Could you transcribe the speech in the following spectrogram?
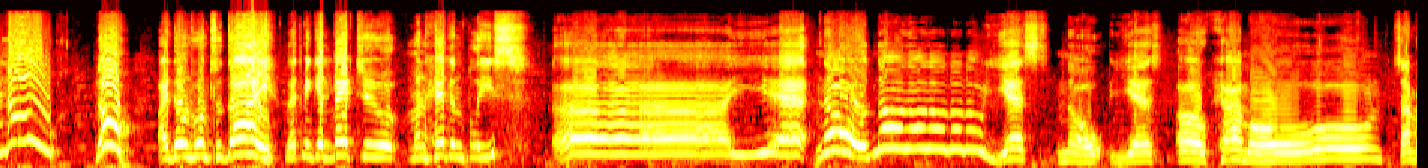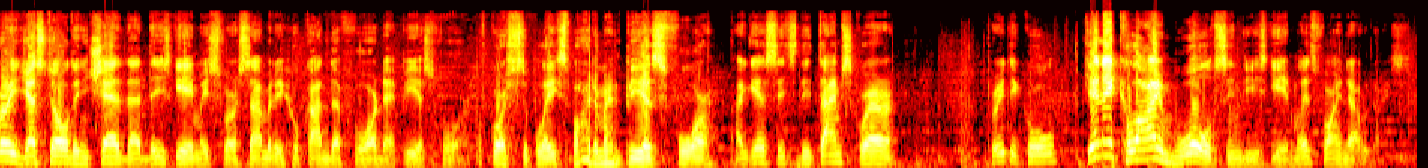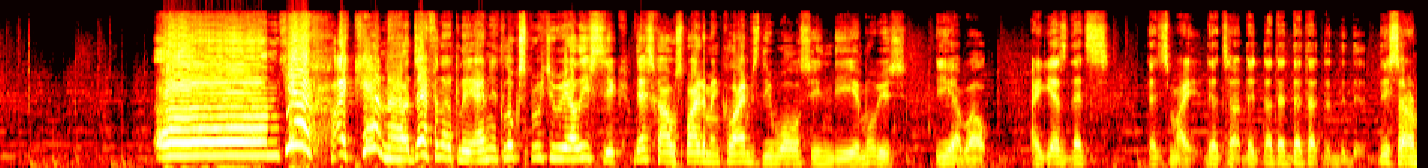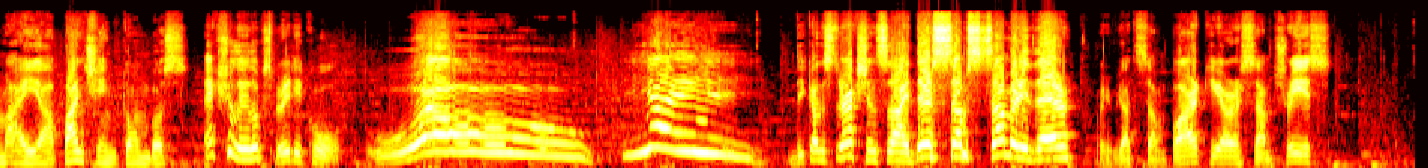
No! No! I don't want to die! Let me get back to Manhattan, please. Uh, yeah. No, no, no, no, no, no. Yes, no, yes. Oh, come on. Somebody just told in chat that this game is for somebody who can't afford a PS4. Of course, to play Spider-Man PS4. I guess it's the Times Square. Pretty cool. Can I climb walls in this game? Let's find out, guys. Um, yeah, I can, uh, definitely, and it looks pretty realistic. That's how Spider-Man climbs the walls in the movies. Yeah, well, I guess that's that's my that's uh, that, that, that, that, these are my uh, punching combos. Actually, looks pretty cool. Whoa! Yay! The construction site. There's some somebody there. We've got some park here, some trees.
